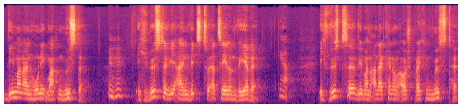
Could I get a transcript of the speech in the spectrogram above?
wie man einen Honig machen müsste. Mhm. Ich wüsste, wie ein Witz zu erzählen wäre. Ja ich wüsste, wie man Anerkennung aussprechen müsste.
